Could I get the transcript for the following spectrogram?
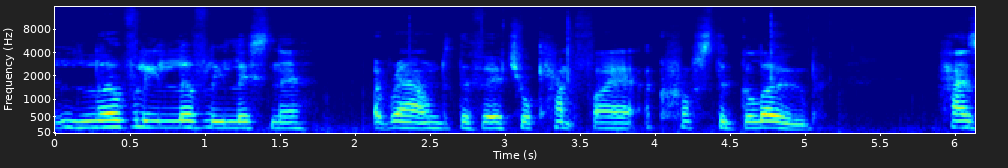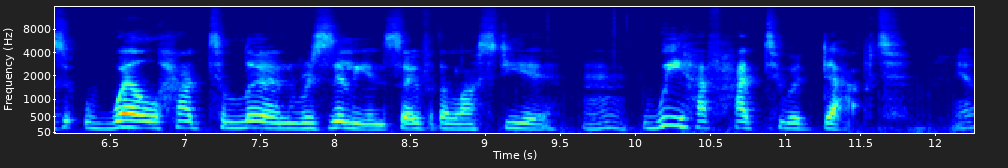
lovely, lovely listener around the virtual campfire across the globe has well had to learn resilience over the last year. Mm. We have had to adapt. Yeah.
